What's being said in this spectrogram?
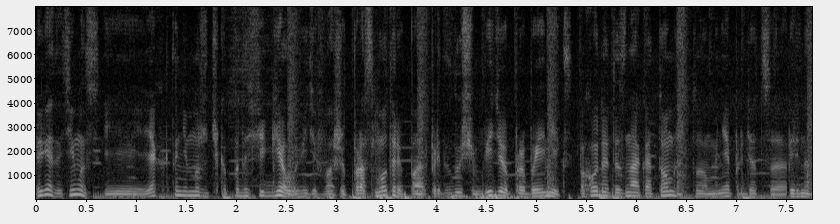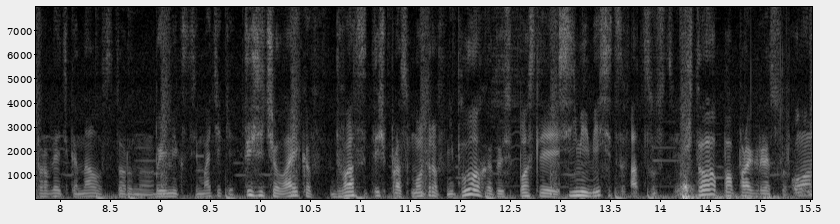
Привет, я Тимас, и я как-то немножечко подофигел, увидев ваши просмотры по предыдущим видео про BMX. Походу, это знак о том, что мне придется перенаправлять канал в сторону BMX тематики. Тысяча лайков, 20 тысяч просмотров, неплохо, то есть после 7 месяцев отсутствия. Что по прогрессу? Он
